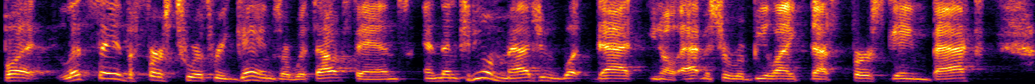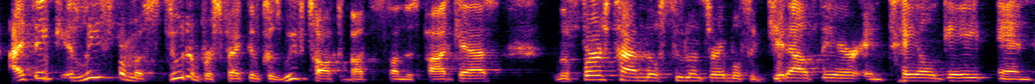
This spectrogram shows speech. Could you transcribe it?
But let's say the first two or three games are without fans, and then can you imagine what that you know atmosphere would be like that first game back? I think at least from a student perspective, because we've talked about this on this podcast, the first time those students are able to get out there and tailgate, and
